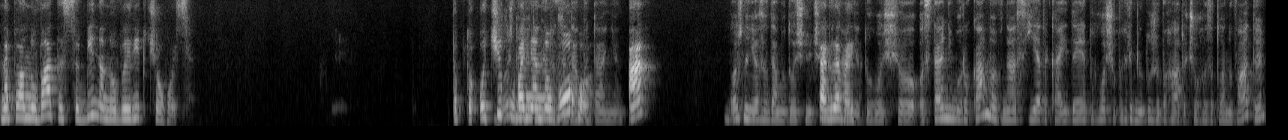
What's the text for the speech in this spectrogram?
Напланувати собі на новий рік чогось. Тобто очікування Можна я нового. питання? А? Можна я задам уточнююче Так, питання, давай. того що останніми роками в нас є така ідея того, що потрібно дуже багато чого запланувати,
